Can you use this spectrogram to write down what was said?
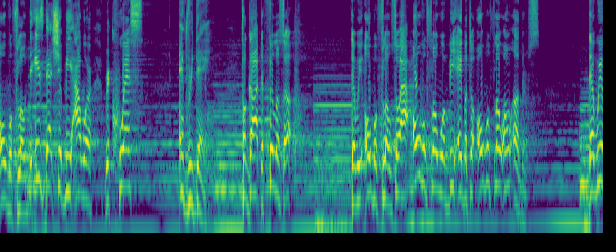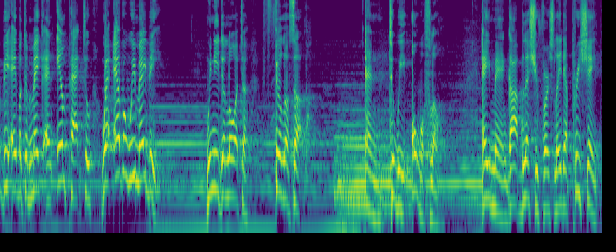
overflow. Is that should be our request every day for God to fill us up, that we overflow. So our overflow will be able to overflow on others, that we'll be able to make an impact to wherever we may be. We need the Lord to fill us up and till we overflow. Amen. God bless you, First Lady. I appreciate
